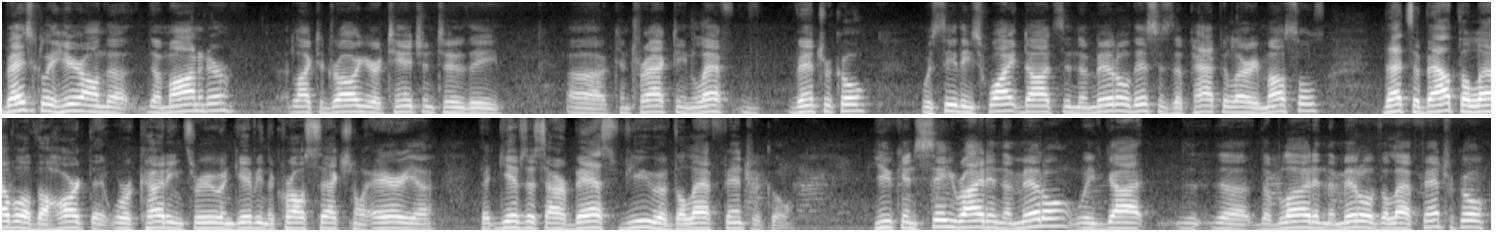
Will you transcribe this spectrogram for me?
Basically here on the, the monitor, I'd like to draw your attention to the uh, contracting left ventricle. We see these white dots in the middle. This is the papillary muscles. That's about the level of the heart that we're cutting through and giving the cross-sectional area that gives us our best view of the left ventricle. You can see right in the middle, we've got the, the, blood in the middle of the left ventricle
